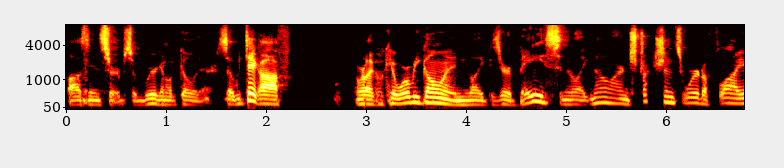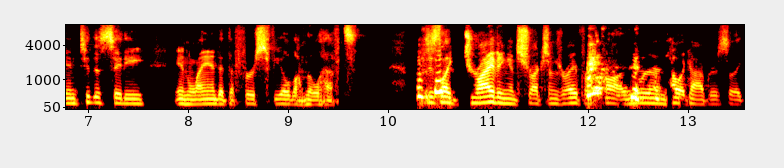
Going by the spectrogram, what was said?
Bosnian Serbs. So we're gonna go there. So we take off and we're like, okay, where are we going? Like, is there a base? And they're like, no, our instructions were to fly into the city and land at the first field on the left. Just like driving instructions, right? For a car. We were in helicopters. So like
